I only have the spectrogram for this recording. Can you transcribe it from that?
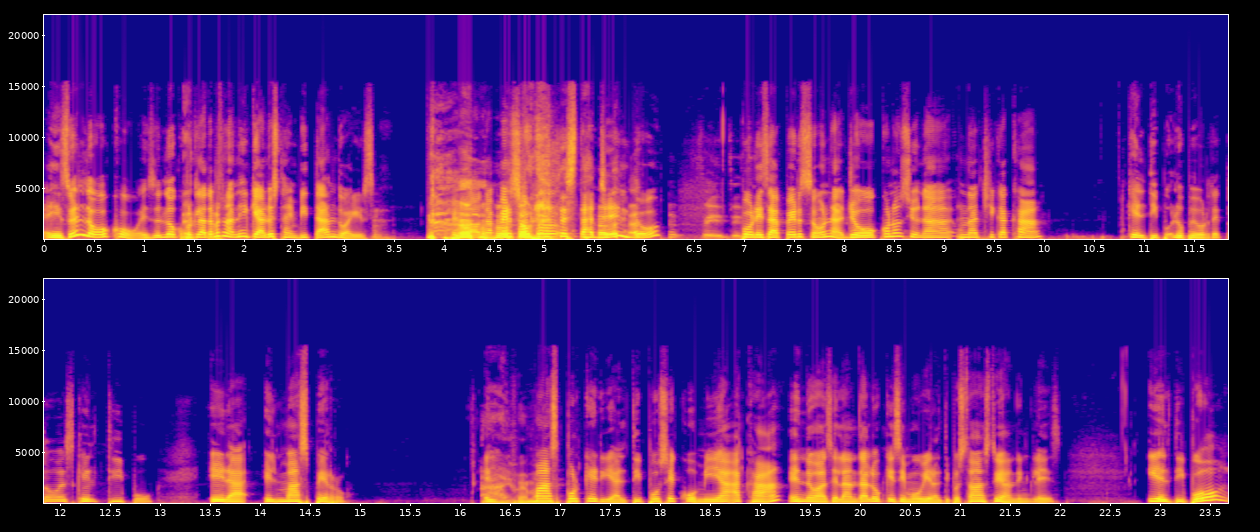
Eso es loco, eso es loco, porque la otra persona ni siquiera lo está invitando a irse. Pero la otra persona se está yendo por esa persona. Yo conocí una, una chica acá que el tipo, lo peor de todo es que el tipo era el más perro. El Ay, más porquería. El tipo se comía acá en Nueva Zelanda lo que se moviera. El tipo estaba estudiando inglés. Y el tipo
